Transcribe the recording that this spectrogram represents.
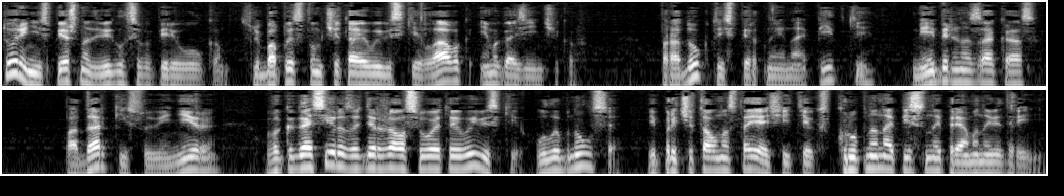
Тори неспешно двигался по переулкам, с любопытством читая вывески лавок и магазинчиков. Продукты спиртные напитки, мебель на заказ, подарки и сувениры. Вакагасира задержался у этой вывески, улыбнулся и прочитал настоящий текст, крупно написанный прямо на витрине.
